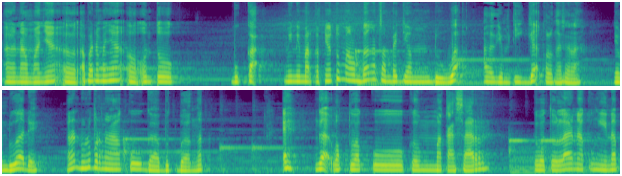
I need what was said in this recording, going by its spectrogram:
eh, namanya eh, apa namanya eh, untuk buka minimarketnya tuh malam banget sampai jam 2 atau jam 3 kalau nggak salah. Jam 2 deh. Karena dulu pernah aku gabut banget. Eh, nggak waktu aku ke Makassar. Kebetulan aku nginep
